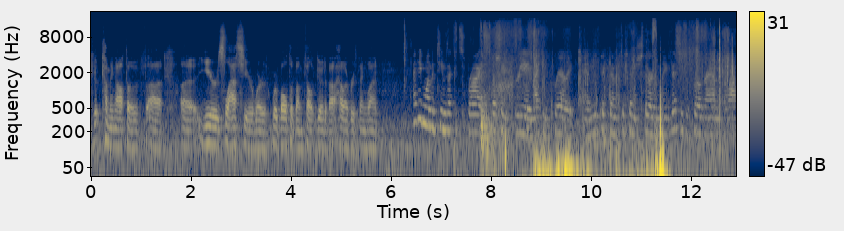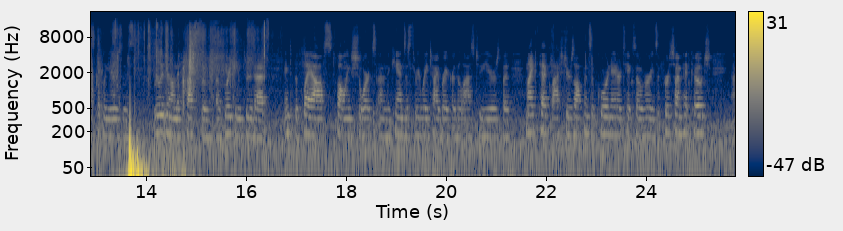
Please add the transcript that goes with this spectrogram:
g- coming off of uh, uh, years last year where, where both of them felt good about how everything went. I think one of the teams that could surprise, especially in 3A, might be Prairie, and we picked them to finish third the league. This is a program that the last couple of years has really been on the cusp of, of breaking through that into the playoffs, falling short on the Kansas three-way tiebreaker the last two years. But Mike Peck, last year's offensive coordinator, takes over. He's a first-time head coach. Uh,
